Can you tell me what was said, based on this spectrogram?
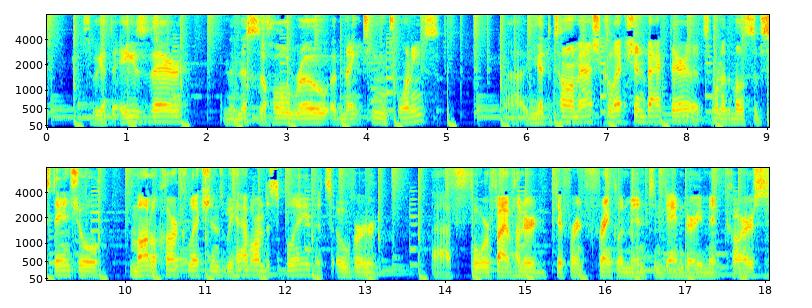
So we got the A's there, and then this is a whole row of 1920s. Uh, you got the Tom Ash collection back there. That's one of the most substantial model car collections we have on display. That's over uh, four or 500 different Franklin Mint and Danbury Mint cars.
